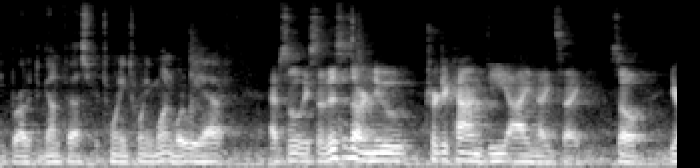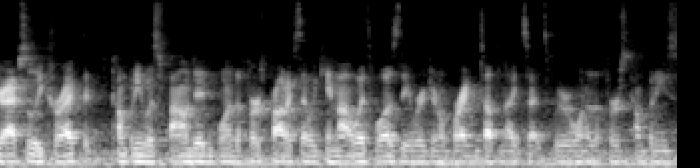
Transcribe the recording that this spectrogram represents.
you brought it to Gunfest for 2021. What do we have? Absolutely. So this is our new Trijicon DI night sight. So you're absolutely correct. The company was founded. One of the first products that we came out with was the original Bright and Tough night sights. We were one of the first companies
